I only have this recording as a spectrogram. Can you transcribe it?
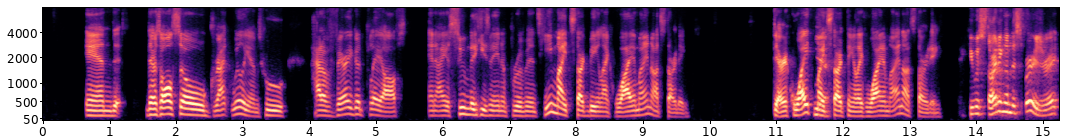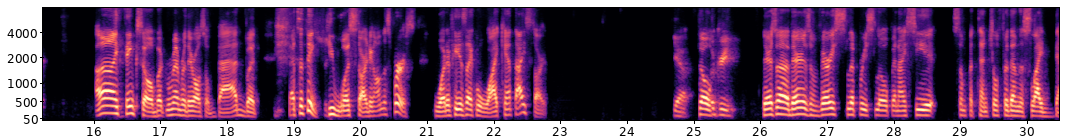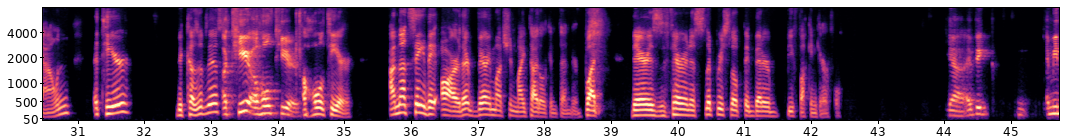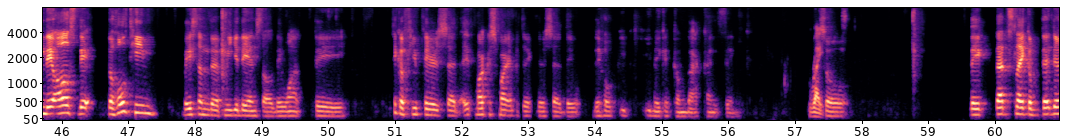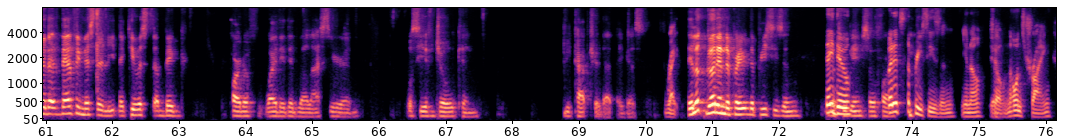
And there's also Grant Williams who had a very good playoffs and I assume that he's made improvements. He might start being like, why am I not starting? Derrick White might Yeah. start thinking like, why am I not starting? He was starting on the Spurs, right? I think so, but remember they're also bad. But that's the thing. He was starting on the Spurs. What if he's like, well, why can't I start? Yeah. So Agree. There's a there is a very slippery slope, and I see some potential for them to slide down a tier because of this. A tier, a whole tier. A whole tier. I'm not saying they are. They're very much in my title contender, but there is they're in a slippery slope. They better be fucking careful. Yeah, I think. I mean, they all they the whole team, based on the media they installed, they want they. Think a few players said eh, Marcus Smart in particular said they they hope he, he make a comeback kind of thing. Right. So they that's like a they they they definitely missed their lead. Like he was a big part of why they did well last year, and we'll see if Joe can recapture that. I guess right. they look good in the pre the preseason. They the do, games so far. But it's the preseason, you know, Yeah. so no one's trying.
